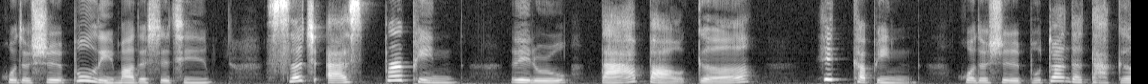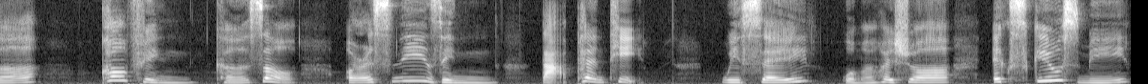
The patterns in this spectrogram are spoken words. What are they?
或者是不礼貌的事情，such as burping，例如打饱嗝，hiccuping，或者是不断的打嗝。 coughing 咳嗽，or sneezing 打喷嚏。We say 我们会说 Excuse me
